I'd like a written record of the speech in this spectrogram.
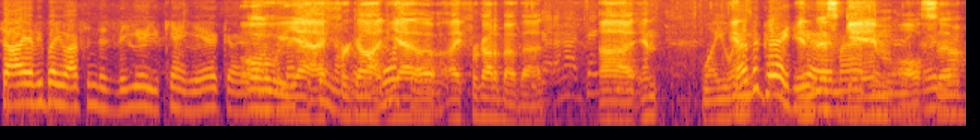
Sorry everybody watching this video, you can't hear cause Oh yeah, I forgot. Latino, Yeah, so- uh, I forgot about that. Uh, in Why you in, That's a good idea, in this game opinion. Also,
